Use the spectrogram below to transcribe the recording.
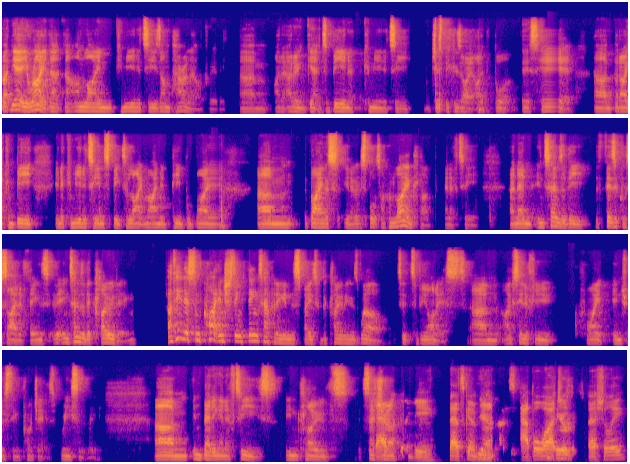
but yeah you're right that that online community is unparalleled really um, I, don't, I don't get to be in a community just because I, I bought this here um, but I can be in a community and speak to like-minded people by um, buying a you know a sports icon lion club NFT and then in terms of the, the physical side of things in terms of the clothing I think there's some quite interesting things happening in the space with the clothing as well. To, to be honest, um, I've seen a few quite interesting projects recently, um, embedding NFTs in clothes, etc. That's gonna be that's gonna be yeah. Apple watches, especially.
